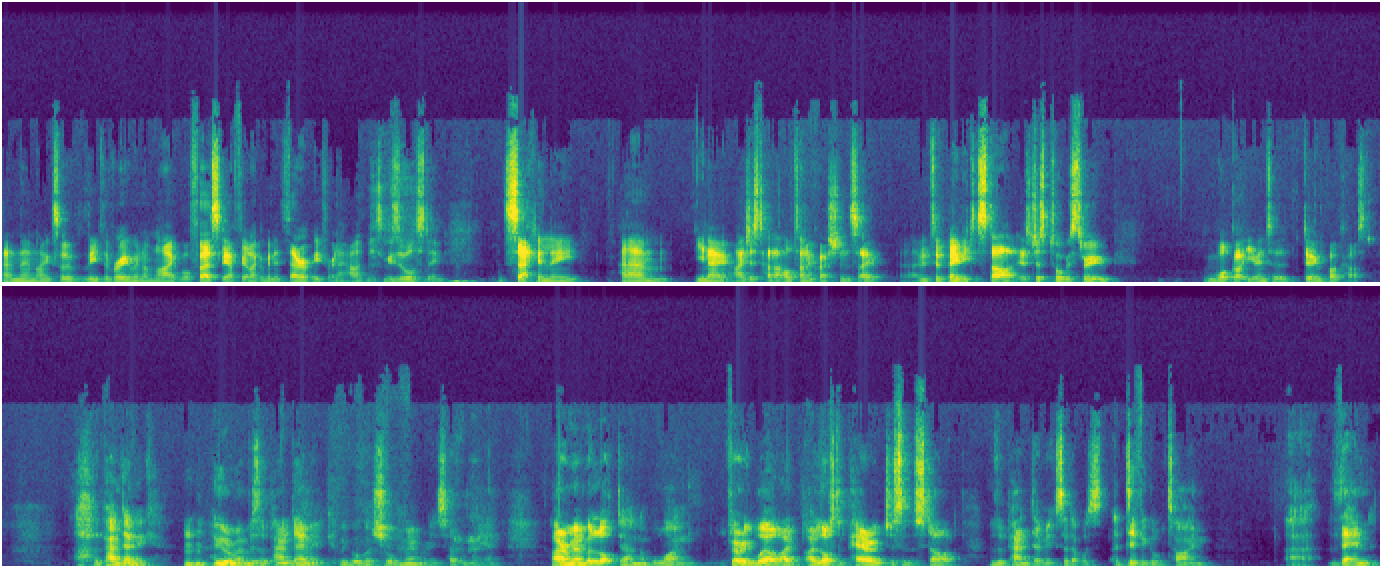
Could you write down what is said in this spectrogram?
and then I sort of leave the room and I'm like, well, firstly, I feel like I've been in therapy for an hour and it's exhausting. Secondly, um, you know, I just had a whole ton of questions. So I mean, to maybe to start is just talk us through what got you into doing the podcast. The pandemic. Mm-hmm. Who remembers the pandemic? We've all got short memories, haven't we? And I remember lockdown number one very well. I, I lost a parent just at the start of the pandemic, so that was a difficult time uh, then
